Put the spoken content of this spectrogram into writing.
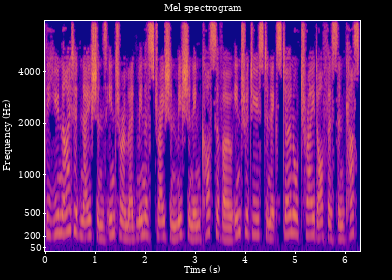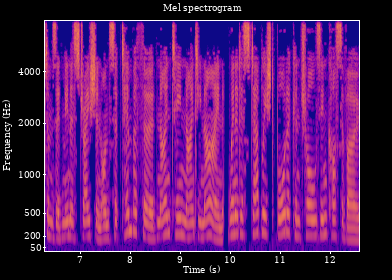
The United Nations Interim Administration Mission in Kosovo introduced an external trade office and customs administration on September 3, 1999, when it established border controls in Kosovo.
